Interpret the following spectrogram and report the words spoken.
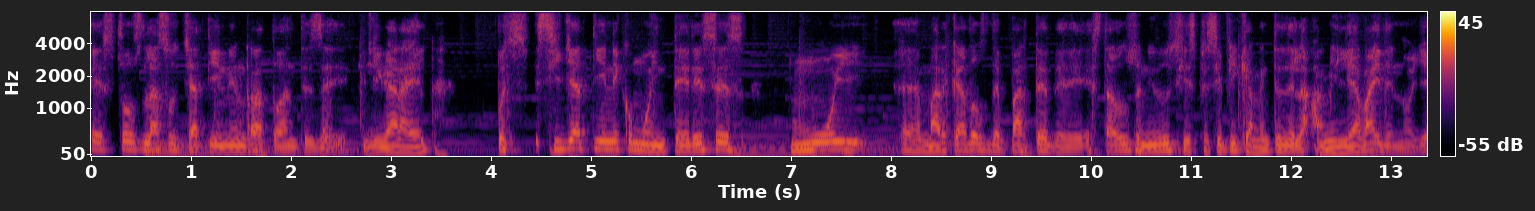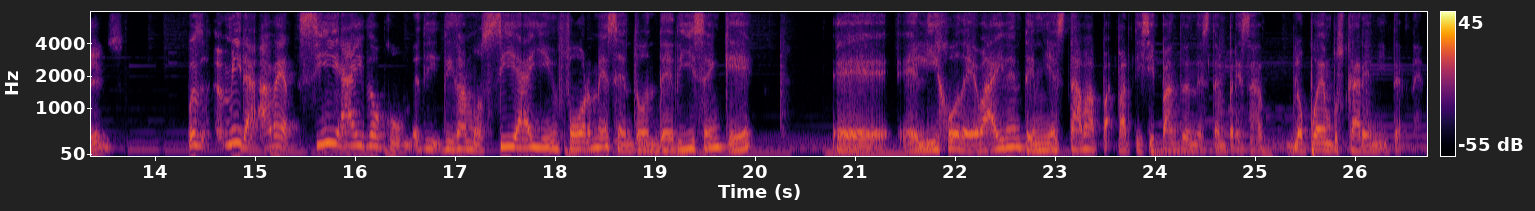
estos lazos ya tienen rato antes de llegar a él, pues sí ya tiene como intereses muy eh, marcados de parte de Estados Unidos y específicamente de la familia Biden, ¿no, James? Pues mira, a ver, sí hay digamos, sí hay informes en donde dicen que eh, el hijo de Biden tenía, estaba participando en esta empresa. Lo pueden buscar en internet.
